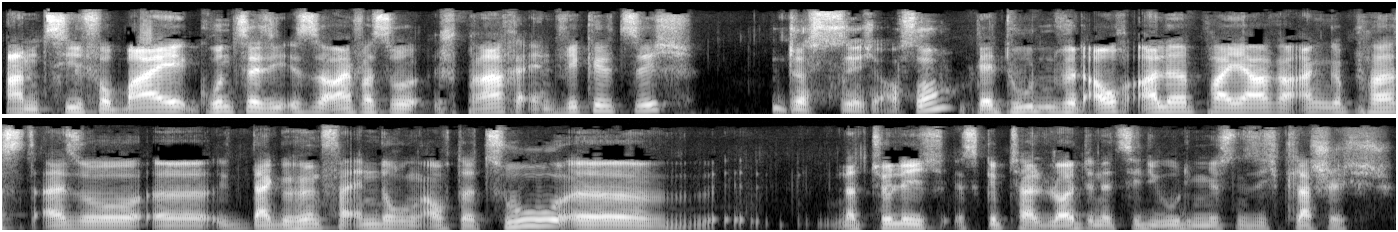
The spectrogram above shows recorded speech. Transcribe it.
am Ziel vorbei. Grundsätzlich ist es auch einfach so, Sprache entwickelt sich. Das sehe ich auch so. Der Duden wird auch alle paar Jahre angepasst. Also äh, da gehören Veränderungen auch dazu. Äh, natürlich, es gibt halt Leute in der CDU, die müssen sich klassisch,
